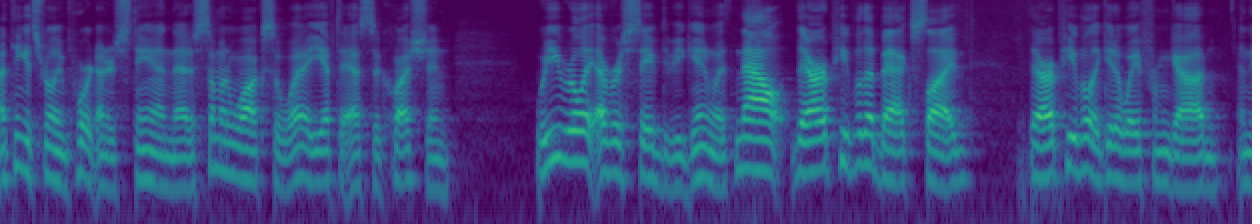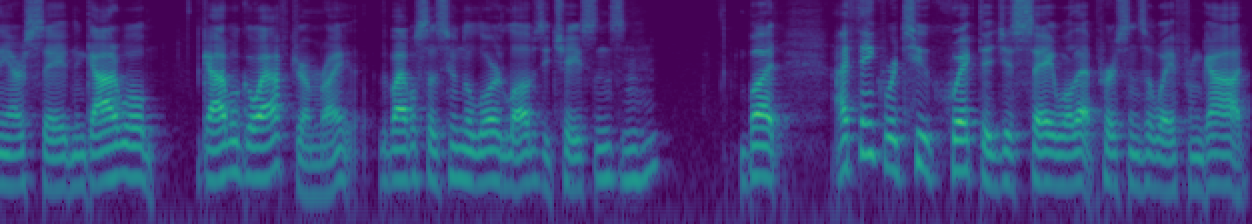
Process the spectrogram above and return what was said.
I think it's really important to understand that if someone walks away, you have to ask the question were you really ever saved to begin with? Now, there are people that backslide. There are people that get away from God and they are saved, and God will God will go after them, right? The Bible says, "Whom the Lord loves, He chastens." Mm-hmm. But I think we're too quick to just say, "Well, that person's away from God."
